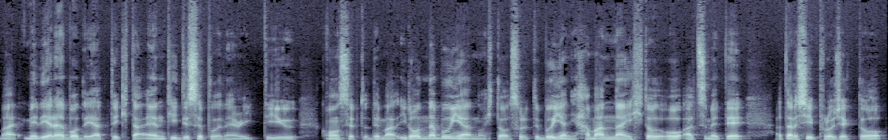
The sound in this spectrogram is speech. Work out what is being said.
まあ、メディアラボでやってきた anti-disciplinary っていうコンセプトで、まあ、いろんな分野の人、それと分野にはまんない人を集めて、新しいプロジェクトを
